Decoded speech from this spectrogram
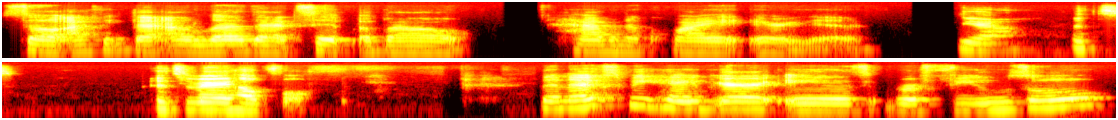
So I think that I love that tip about having a quiet area. Yeah, it's it's very helpful. The next behavior is refusal,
